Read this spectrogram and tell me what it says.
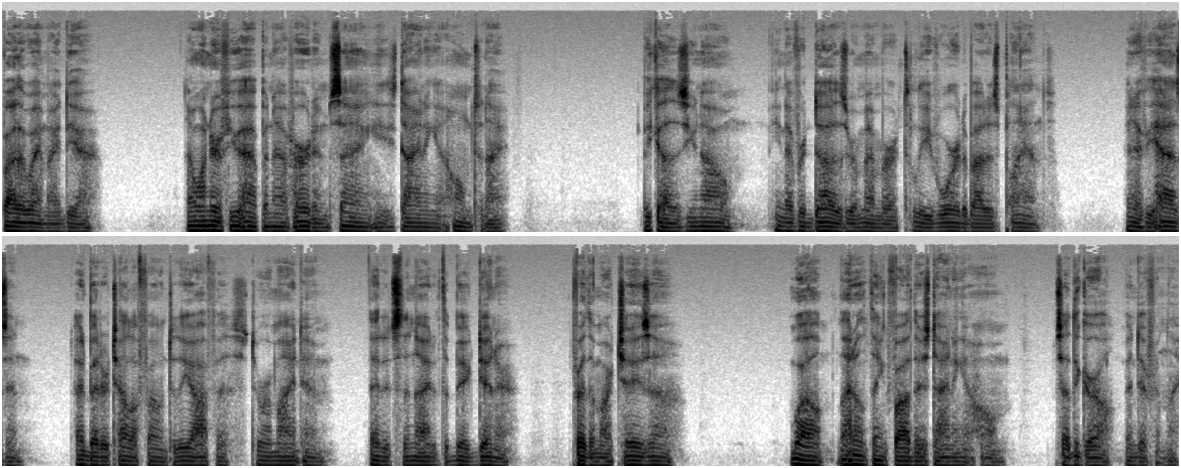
by the way, my dear, I wonder if you happen to have heard him saying he's dining at home tonight. Because, you know, he never does remember to leave word about his plans. And if he hasn't, I'd better telephone to the office to remind him that it's the night of the big dinner for the Marchesa. Well, I don't think father's dining at home, said the girl indifferently.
